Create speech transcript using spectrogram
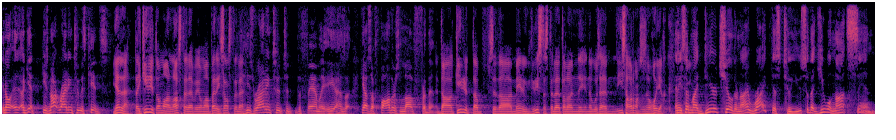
you know, again, he's not writing to his kids. jälle, ta ei kirjuta oma lastele või oma päris lastele, He's writing to, to the family. He has, a, he has a father's love for them. ta kirjutab seda meile kui kristlastele, tal on nagu see isa armastuse hoiak. And he said, My dear children, I write this to you so that you will not sin.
